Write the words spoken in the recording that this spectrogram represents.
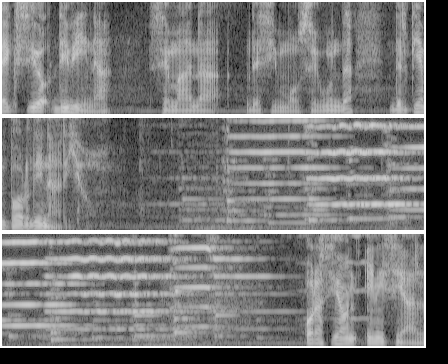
Lección Divina, semana decimosegunda del tiempo ordinario. Oración inicial.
